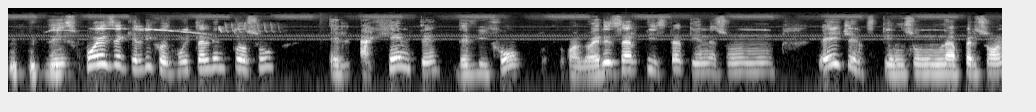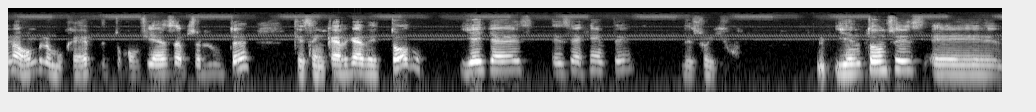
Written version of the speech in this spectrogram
Después de que el hijo es muy talentoso, el agente del hijo, cuando eres artista, tienes un agent, tienes una persona, hombre o mujer, de tu confianza absoluta, que se encarga de todo. Y ella es ese agente de su hijo. Y entonces eh,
